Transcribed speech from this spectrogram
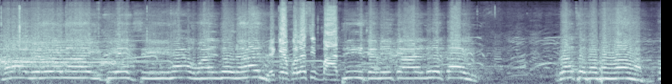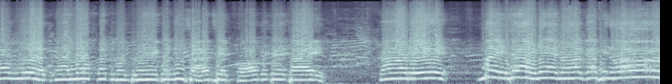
เพราะเหลือเวลาอีกเพียงสี่ห้าวันเท่านั้น เดี๋ยวเก็บคนละสิบบาท ที่จะมีการเลือกตั้งรัฐสภาต้องเลือกนายกรัฐมนตรีคนที่สามสิบของประเทศไทย คราวนี้ไม่เท่าแน่นอนครับพี่น้อง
